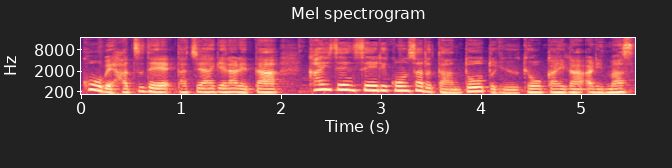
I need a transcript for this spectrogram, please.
神戸初で立ち上げられた改善整理コンサルタントという協会があります。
